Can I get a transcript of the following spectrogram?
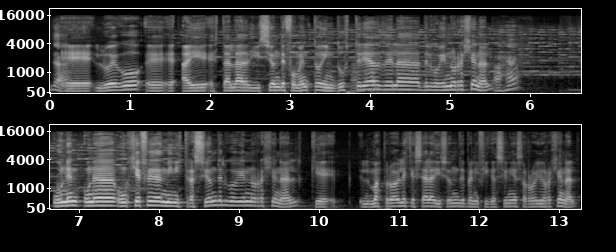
ya. Eh, luego eh, ahí está la división de fomento e industria de la, del gobierno regional. Ajá. Un, una, un jefe de administración del gobierno regional, que lo más probable es que sea la división de planificación y desarrollo regional.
